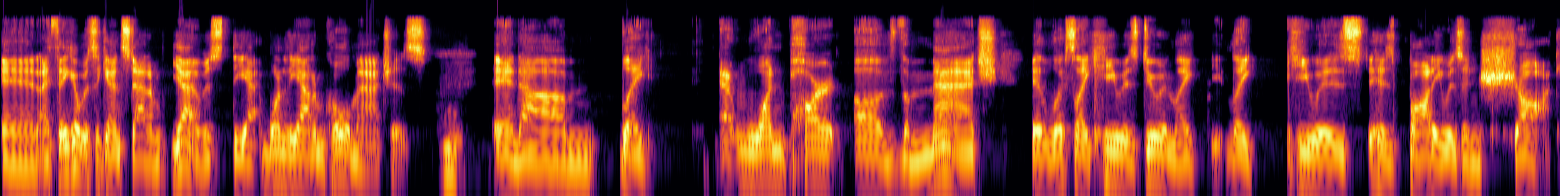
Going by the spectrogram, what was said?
and I think it was against Adam. Yeah, it was the one of the Adam Cole matches, Mhm. And um, like at one part of the match, it looks like he was doing like like he was his body was in shock,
